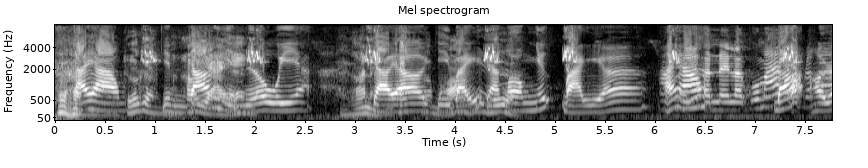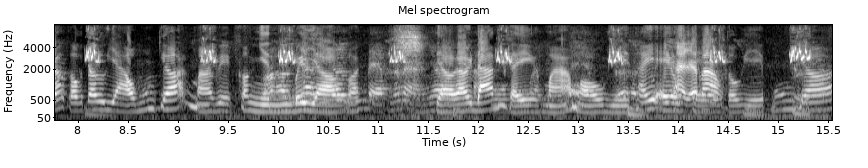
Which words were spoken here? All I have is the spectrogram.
Thấy không? Nhìn tới nhìn lui á Này, trời ơi nó chị bảy là dưới. ngon nhất bày á. Thấy không? hình này là của má đó hồi đó cậu tư giàu muốn chết mà việc con nhìn Ờ, bây giờ hình coi. cũng đẹp nữa nè, nha. trời ơi đám tiền mà mồ gì thấy eo không? tội nghiệp muốn chết.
